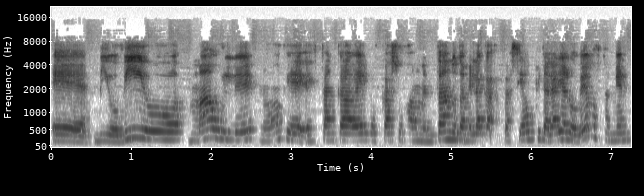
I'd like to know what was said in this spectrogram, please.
eh, Biobío, Maule, ¿no? Que están cada vez los casos aumentando, también la capacidad hospitalaria lo vemos también,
